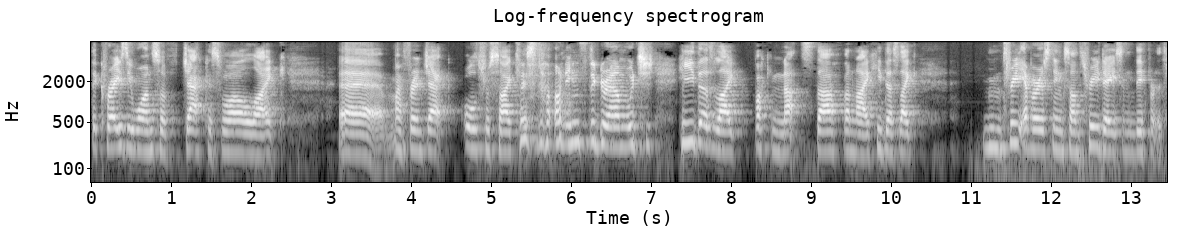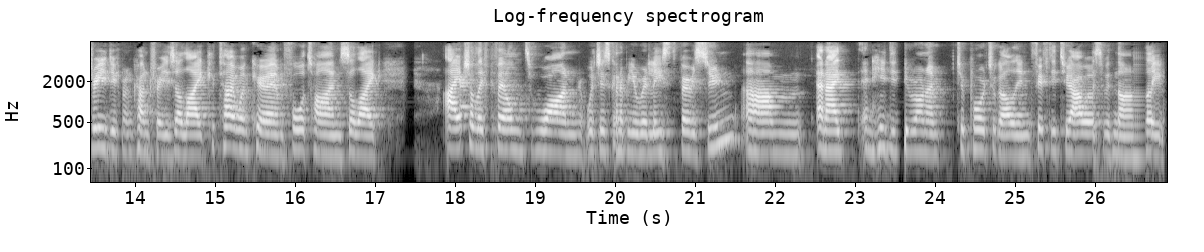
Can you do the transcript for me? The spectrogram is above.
the crazy ones of Jack as well, like uh, my friend Jack, ultra cyclist on Instagram, which he does like fucking nut stuff and like he does like mm, three Everestings on three days in different three different countries, or like Taiwan Korea four times, or like. I actually filmed one which is going to be released very soon. Um, and I and he did run to Portugal in 52 hours with no sleep.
